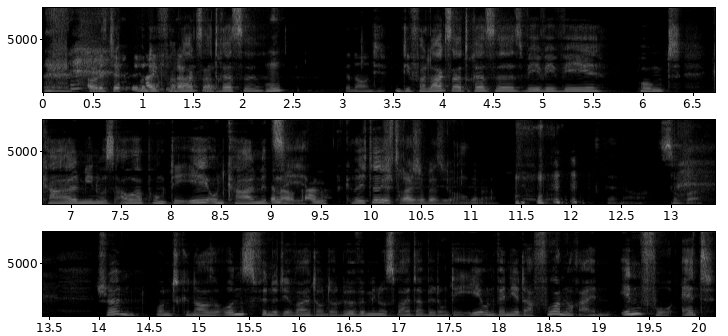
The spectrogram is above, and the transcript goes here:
Aber das dürfte die. Verlagsadresse, Hm? genau, die, die Verlagsadresse ist www.karl-auer.de und Karl mit Genau, C. Karl- Die Richtig? österreichische Version, genau. Genau, super. Schön. Und genauso uns findet ihr weiter unter löwe-weiterbildung.de. Und wenn ihr davor noch ein Info-Ad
